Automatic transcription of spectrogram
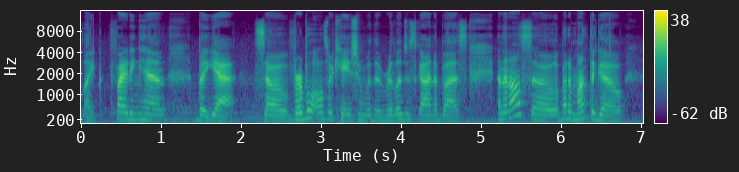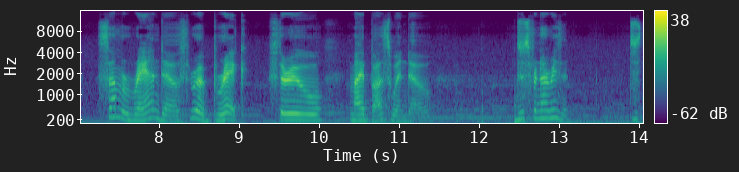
like fighting him. But yeah, so verbal altercation with a religious guy on a bus, and then also about a month ago, some rando threw a brick through my bus window just for no reason. Just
